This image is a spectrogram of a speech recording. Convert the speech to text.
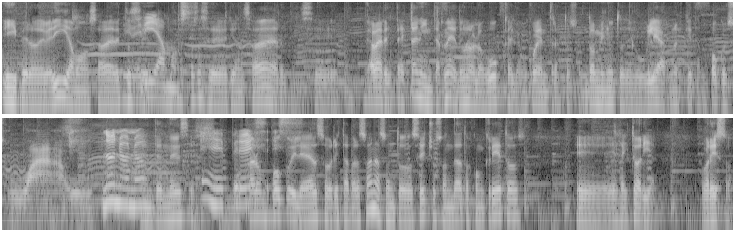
Y pero deberíamos saber, esto se- Deberíamos. estas cosas se deberían saber. se- a ver, está, está en internet, uno lo busca y lo encuentra. Estos son dos minutos de googlear, no es que tampoco es wow. No, no, no. ¿Entendés? Es Eh, buscar es- un poco es- y leer sobre esta persona, son todos hechos, son datos concretos, eh, es la historia. Por eso.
